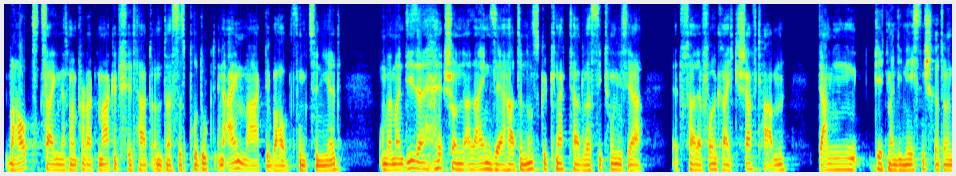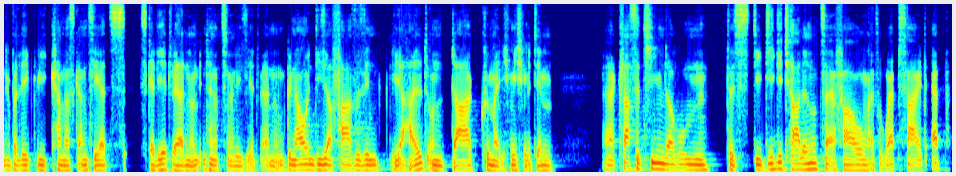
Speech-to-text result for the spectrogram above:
überhaupt zu zeigen, dass man Product Market Fit hat und dass das Produkt in einem Markt überhaupt funktioniert. Und wenn man diese schon allein sehr harte Nuss geknackt hat, was die Tonis ja total erfolgreich geschafft haben, dann geht man die nächsten Schritte und überlegt, wie kann das Ganze jetzt skaliert werden und internationalisiert werden. Und genau in dieser Phase sind wir halt und da kümmere ich mich mit dem äh, Klasse-Team darum, dass die digitale Nutzererfahrung, also Website, App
